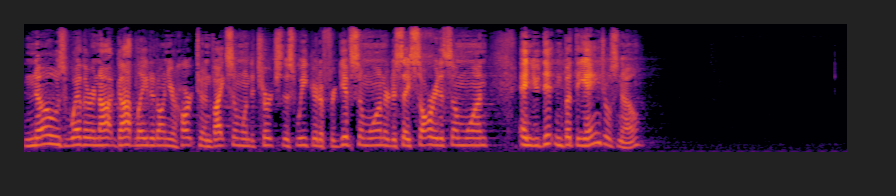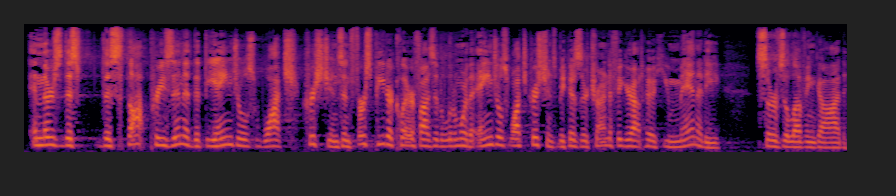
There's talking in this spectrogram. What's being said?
knows whether or not God laid it on your heart to invite someone to church this week or to forgive someone or to say sorry to someone, and you didn't, but the angels know. And there's this, this thought presented that the angels watch Christians. And First Peter clarifies it a little more. The angels watch Christians because they're trying to figure out how humanity serves a loving God,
